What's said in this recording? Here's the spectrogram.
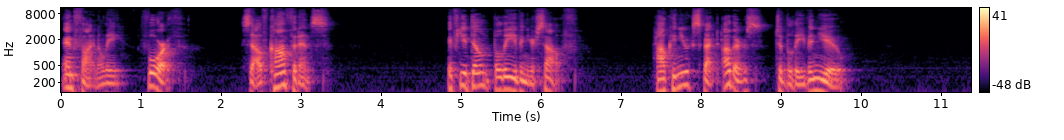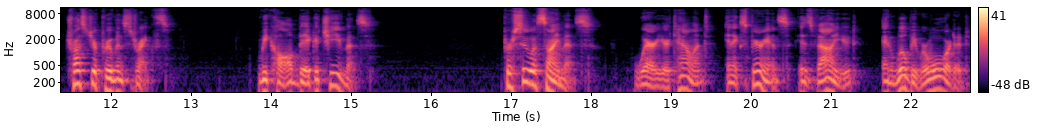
And finally, fourth, self confidence. If you don't believe in yourself, how can you expect others to believe in you? Trust your proven strengths. Recall big achievements. Pursue assignments where your talent and experience is valued and will be rewarded.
